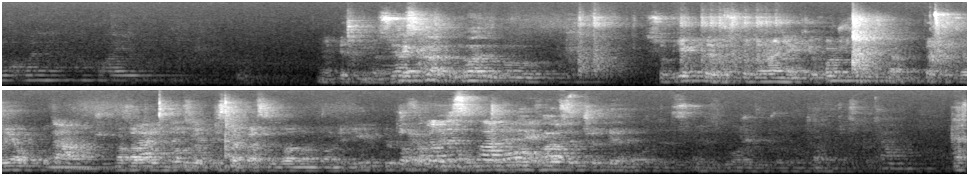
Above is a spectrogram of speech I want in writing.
алкогольних напоїв. Під- Я суб'єкти- скажу, давайте, бо Суб'єкти господарювання, які хочуть дійсно пишуть заявку на Так, надати дозвіл після 22.00 і їх Хто включають. не складає? 24 вони зможуть продати. Так.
